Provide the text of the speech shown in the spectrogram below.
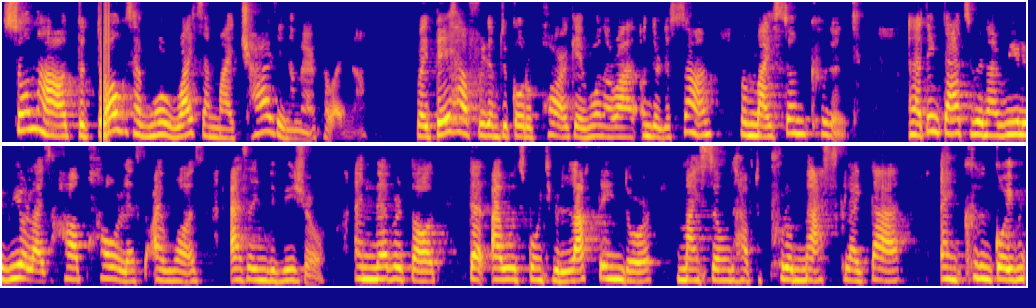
somehow the dogs have more rights than my child in America right now. They have freedom to go to park and run around under the sun, but my son couldn't. And I think that's when I really realized how powerless I was as an individual. I never thought that I was going to be locked indoor. My son would have to put a mask like that and couldn't go even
